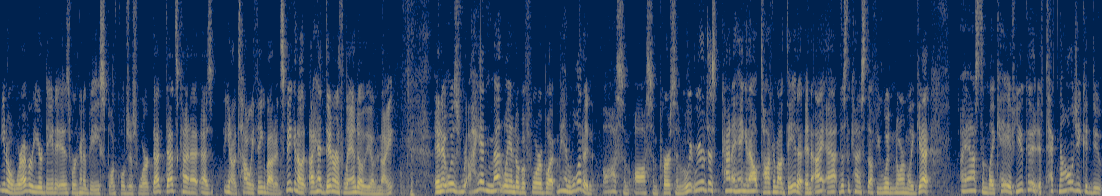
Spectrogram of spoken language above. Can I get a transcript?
you know, wherever your data is, we're going to be. Splunk will just work. That that's kind of as you know, it's how we think about it. And speaking of, I had dinner with Lando the other night, and it was I hadn't met Lando before, but man, what an awesome, awesome person. We, we were just kind of hanging out talking about data, and I this is the kind of stuff you wouldn't normally get. I asked him like, hey, if you could, if technology could do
